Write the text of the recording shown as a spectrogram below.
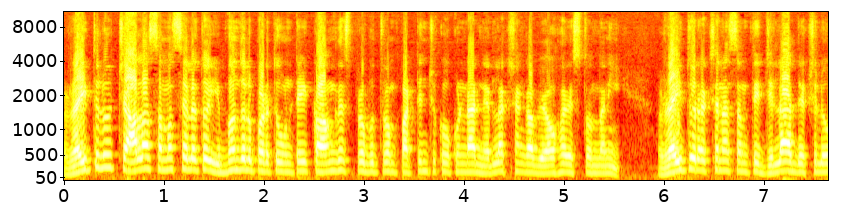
రైతులు చాలా సమస్యలతో ఇబ్బందులు పడుతూ ఉంటే కాంగ్రెస్ ప్రభుత్వం పట్టించుకోకుండా నిర్లక్ష్యంగా వ్యవహరిస్తోందని రైతు రక్షణ సమితి జిల్లా అధ్యక్షులు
